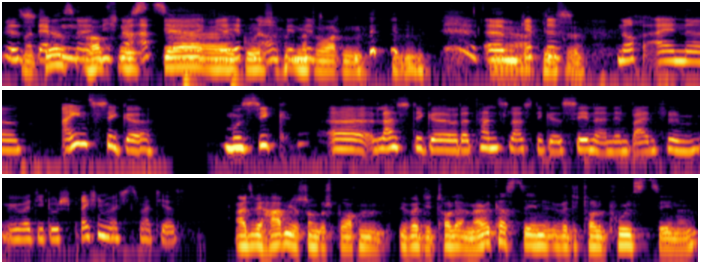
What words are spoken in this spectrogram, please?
wir steppen Hoff nicht nur ab, wir, wir hitten auch den mit Hit. Worten. ähm, ja, gibt Hilfe. es noch eine einzige Musik äh, lastige oder tanzlastige Szene in den beiden Filmen, über die du sprechen möchtest, Matthias? Also wir haben ja schon gesprochen über die tolle America-Szene, über die tolle Pool-Szene.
